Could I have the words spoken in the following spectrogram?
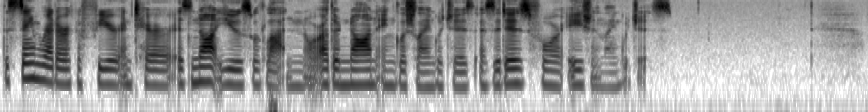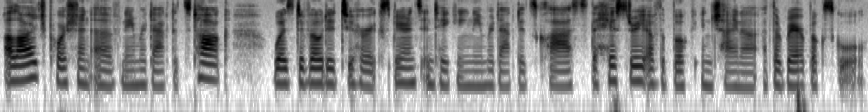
the same rhetoric of fear and terror is not used with Latin or other non English languages as it is for Asian languages. A large portion of Name Redacted's talk was devoted to her experience in taking Name Redacted's class, The History of the Book in China, at the Rare Book School,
